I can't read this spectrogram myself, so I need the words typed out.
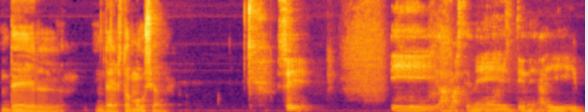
del, del stop motion. Sí. Y además tiene, tiene ahí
